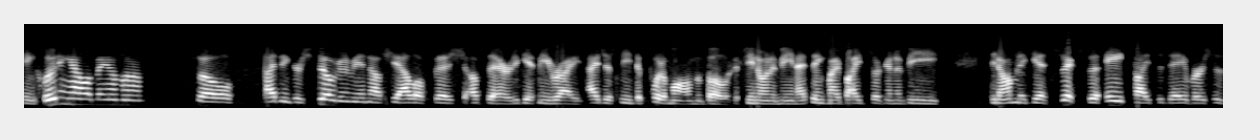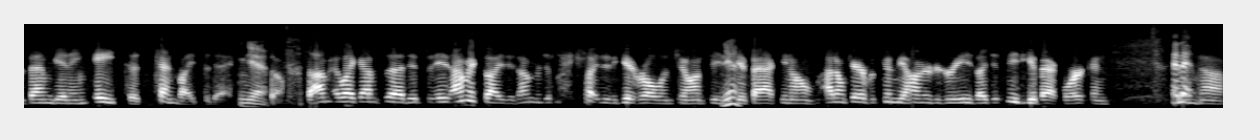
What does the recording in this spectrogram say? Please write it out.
including Alabama. So I think there's still going to be enough shallow fish up there to get me right. I just need to put them all in the boat, if you know what I mean. I think my bites are going to be, you know, I'm going to get six to eight bites a day versus them getting eight to ten bites a day. Yeah. So, so I'm, like I've said, it's it, I'm excited. I'm just excited to get rolling, Chauncey, to Yeah. get back. You know, I don't care if it's going to be 100 degrees. I just need to get back working. And And, it- uh,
